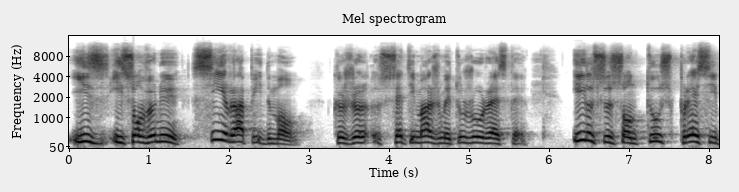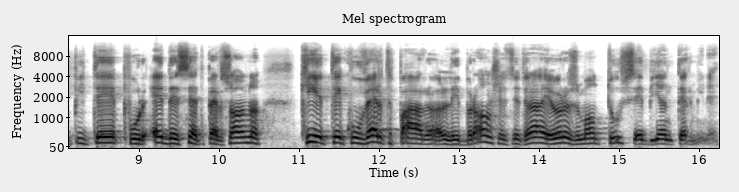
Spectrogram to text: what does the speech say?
ils, ils, sont venus si rapidement que je, cette image m'est toujours restée. Ils se sont tous précipités pour aider cette personne qui était couverte par les branches, etc. Et heureusement, tout s'est bien terminé.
